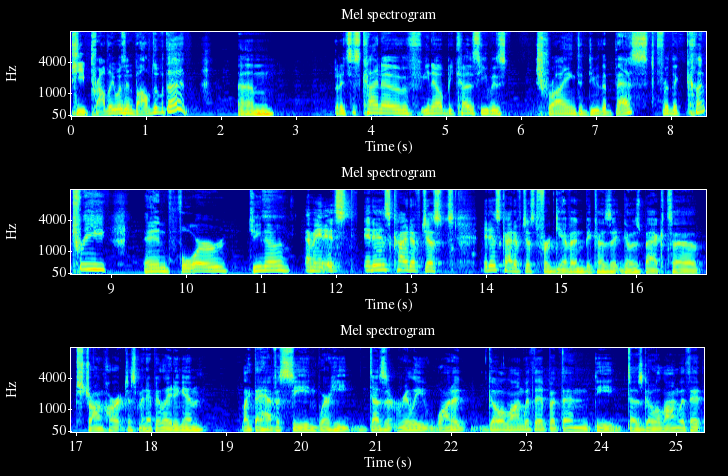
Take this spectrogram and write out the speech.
he probably was involved with that. Um, but it's just kind of you know because he was trying to do the best for the country, And for Gina, I mean, it's it is kind of just it is kind of just forgiven because it goes back to Stronghart just manipulating him. Like they have a scene where he doesn't really want to go along with it, but then he does go along with it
